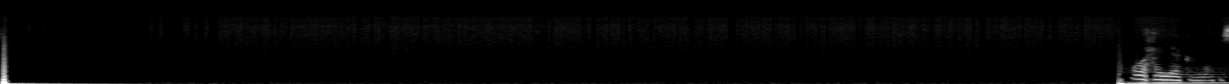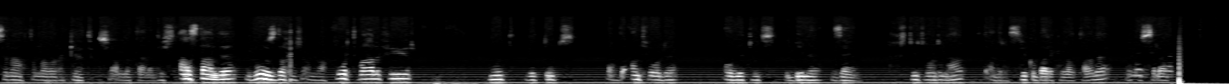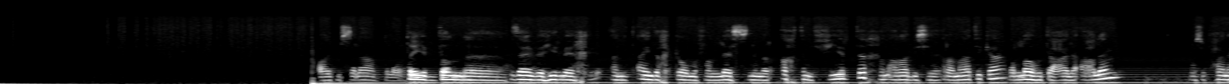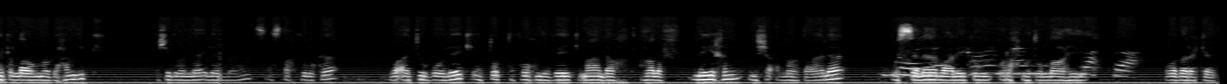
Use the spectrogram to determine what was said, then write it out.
Assalamu wa barakatuh. Inshallah Dus aanstaande woensdag, inshallah, voor 12 uur moet de toets of de antwoorden over de toets binnen zijn. Gestuurd worden naar het adres. Rico barakallahu ta'ala. Dan eh, zijn we hiermee aan het einde gekomen van les nummer 48 van Arabische grammatica. Wallahu ta'ala a'lam. وسبحانك اللهم وبحمدك أشهد أن لا إله إلا أنت أستغفرك وأتوب إليك. تود تفوخن ما عندك غالف نيخن إن شاء الله تعالى والسلام عليكم ورحمة الله وبركاته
